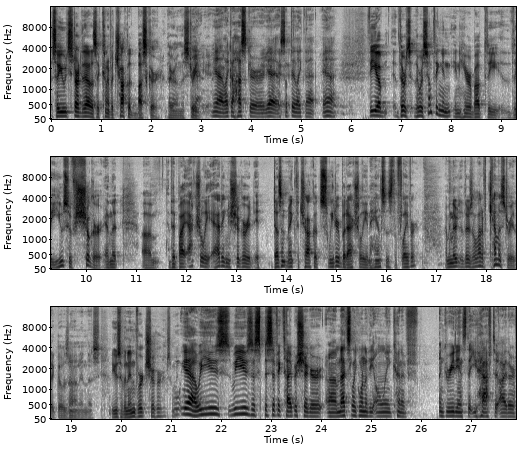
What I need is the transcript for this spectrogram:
so you started out as a kind of a chocolate busker there on the street. Yeah, like a husker, yeah, something like that. Yeah. The uh, there was there was something in, in here about the the use of sugar, and that um, that by actually adding sugar, it, it doesn't make the chocolate sweeter, but actually enhances the flavor. I mean, there, there's a lot of chemistry that goes on in this. The use of an invert sugar. Yeah, we use we use a specific type of sugar. Um, that's like one of the only kind of ingredients that you have to either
